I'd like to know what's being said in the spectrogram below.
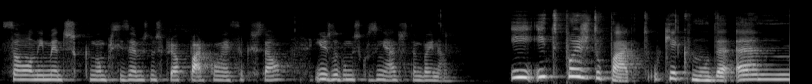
são alimentos que não precisamos nos preocupar com essa questão. E os legumes cozinhados também não. E, e, depois do parto, o que é que muda? Um,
